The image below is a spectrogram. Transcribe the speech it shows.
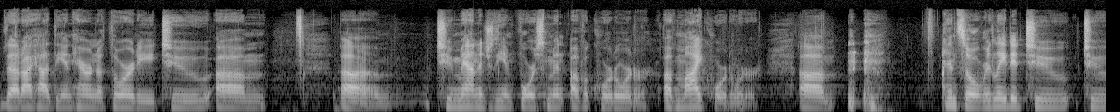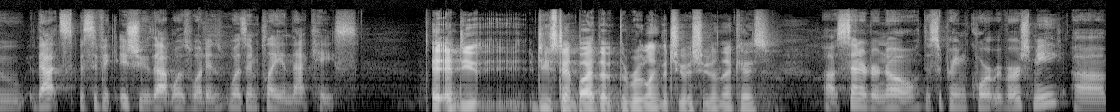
that I had the inherent authority to, um, uh, to manage the enforcement of a court order, of my court order. And so related to, to that specific issue, that was what is, was in play in that case. A- And do you, do you stand by the, the ruling that you issued in that case? Uh, Senator, no. The Supreme Court reversed me. Uh,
